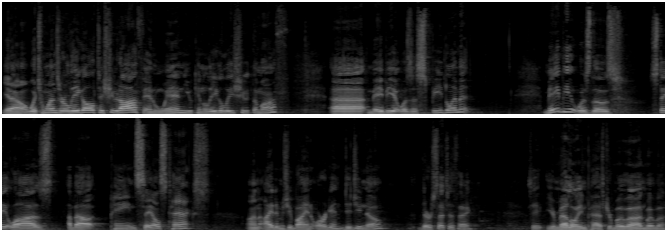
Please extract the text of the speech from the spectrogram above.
You know, which ones are legal to shoot off and when you can legally shoot them off. Uh, maybe it was a speed limit. Maybe it was those state laws about paying sales tax on items you buy in Oregon. Did you know there's such a thing? See, you're meddling, Pastor. Move on, move on.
